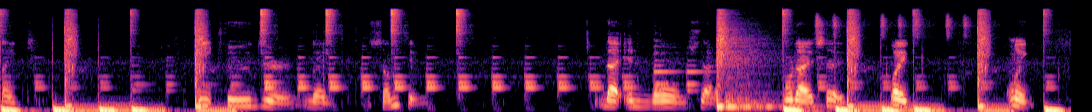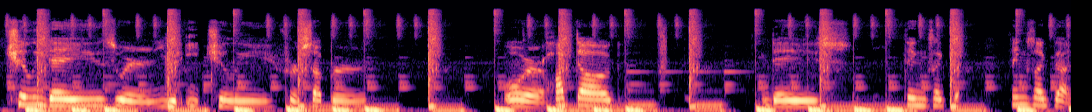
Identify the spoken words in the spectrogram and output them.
like eat foods or like something that involves that what I said. Like like chili days where you would eat chili for supper or hot dog days, things like that. Things like that.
